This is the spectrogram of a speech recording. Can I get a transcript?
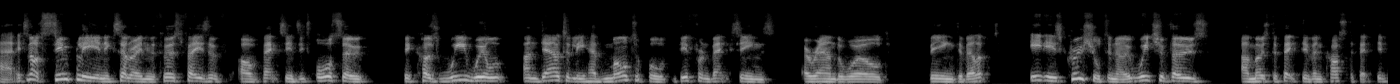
Uh, it's not simply in accelerating the first phase of, of vaccines, it's also because we will undoubtedly have multiple different vaccines around the world being developed. It is crucial to know which of those are most effective and cost effective.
